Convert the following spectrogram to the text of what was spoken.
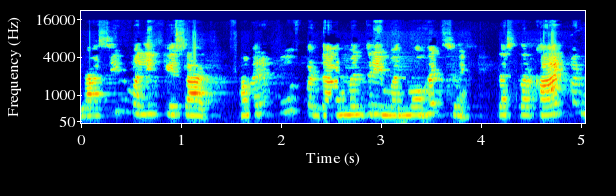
यासीन मलिक के साथ हमारे पूर्व प्रधानमंत्री मनमोहन सिंह दस्तरखान पर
